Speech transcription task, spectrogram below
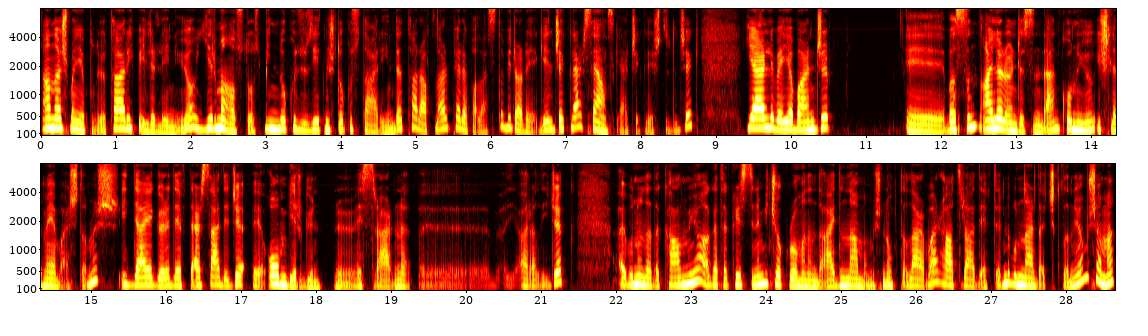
Anlaşma yapılıyor, tarih belirleniyor. 20 Ağustos 1979 tarihinde taraflar Pera Palace'ta bir araya gelecekler, seans gerçekleştirilecek. Yerli ve yabancı e, basın aylar öncesinden konuyu işlemeye başlamış. İddiaya göre defter sadece e, 11 gün e, esrarını e, aralayacak. Bununla da kalmıyor. Agatha Christie'nin birçok romanında aydınlanmamış noktalar var. Hatıra defterinde bunlar da açıklanıyormuş ama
